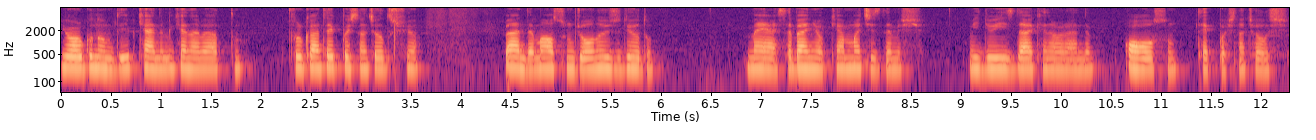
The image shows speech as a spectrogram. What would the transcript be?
Yorgunum deyip kendimi kenara attım. Furkan tek başına çalışıyor. Ben de masumca ona üzülüyordum. Meğerse ben yokken maç izlemiş. Videoyu izlerken öğrendim. O olsun, tek başına çalış.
